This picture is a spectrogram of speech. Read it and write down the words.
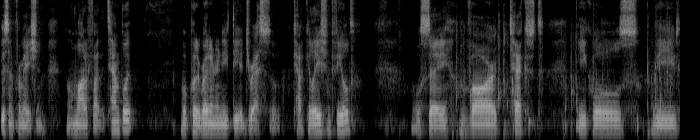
this information. We'll modify the template. We'll put it right underneath the address. So calculation field. We'll say var text equals lead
